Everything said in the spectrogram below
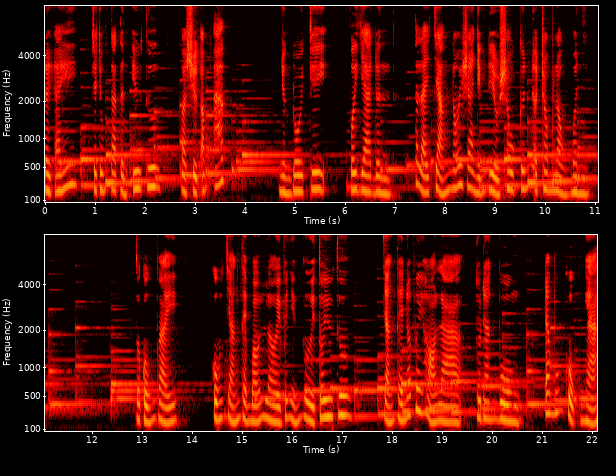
Nơi ấy cho chúng ta tình yêu thương và sự ấm áp. Nhưng đôi khi, với gia đình, ta lại chẳng nói ra những điều sâu kín ở trong lòng mình. Tôi cũng vậy, cũng chẳng thể mở lời với những người tôi yêu thương chẳng thể nói với họ là tôi đang buồn, đang muốn gục ngã.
